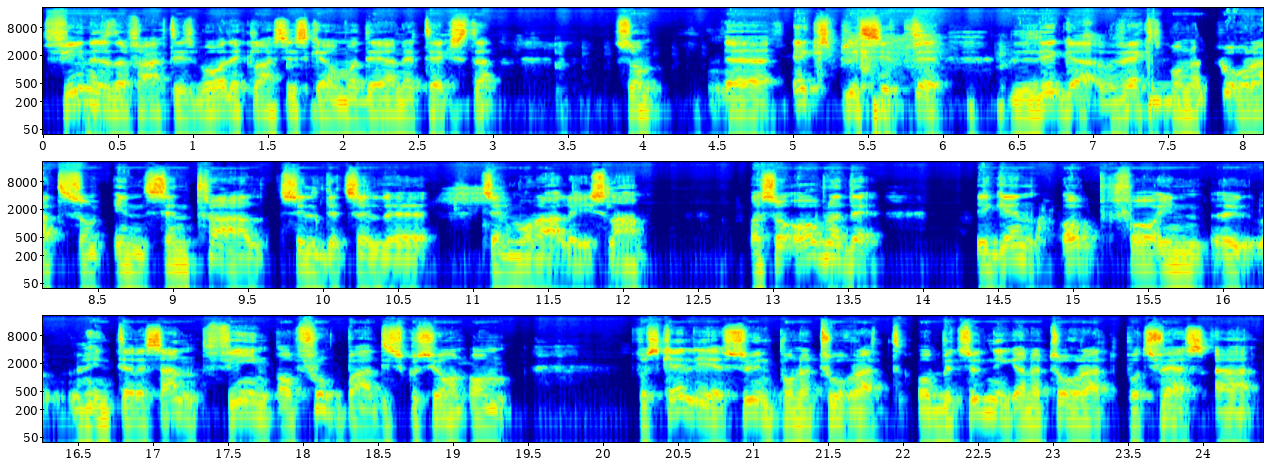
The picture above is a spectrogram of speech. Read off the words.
finnes det faktisk både klassiske og moderne tekster som eh, eksplisitt legger vekt på naturrett som en sentral kilde til, til moral i islam. Og så åpner det igjen opp for en interessant, fin og fruktbar diskusjon om forskjellige syn på naturrett og betydning av naturrett på tvers av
